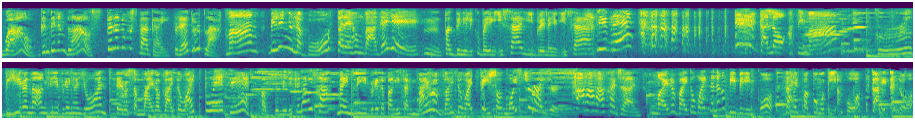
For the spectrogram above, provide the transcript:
Wow, ganda ng blouse. Pero ano mas bagay? Red or black? Ma'am, bilhin niyo na both. Parehong bagay eh. Hmm, pag binili ko ba yung isa, libre na yung isa? Libre? Kaloka si ma'am. Girl, bihira na ang libre ngayon. Pero sa Myra Vita White, pwede. Pag bumili ka ng isa, may libre ka pang isang Myra Vita White Facial Moisturizer. Ha-ha-ha ka dyan. Myra Vita White na lang ang bibilin ko. Dahil pag pumuti ako, kahit ano,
